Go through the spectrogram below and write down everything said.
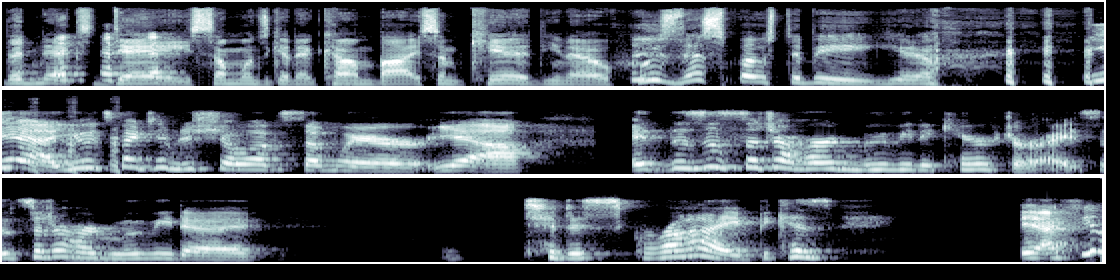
the next day, someone's going to come by, some kid, you know, who's this supposed to be? You know, yeah, you expect him to show up somewhere. Yeah. It, this is such a hard movie to characterize. It's such a hard mm-hmm. movie to to describe because I feel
